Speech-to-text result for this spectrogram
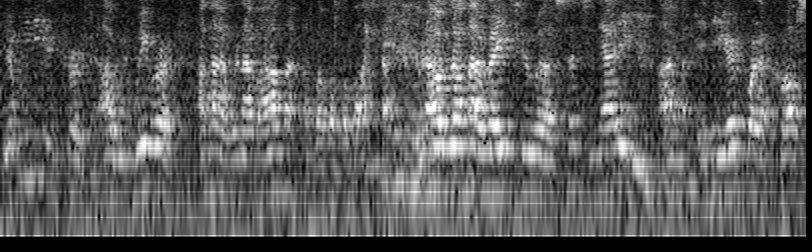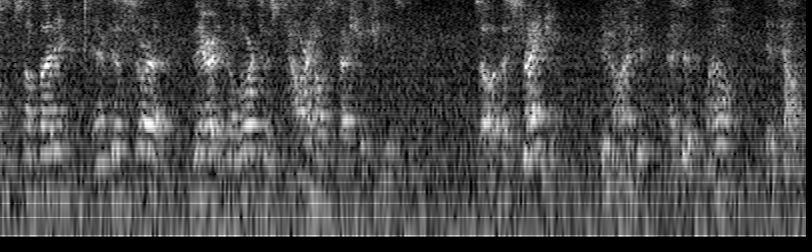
You know, we need encouragement. I, when we were, I'm not, when, I'm, I'm, when I was on my way to uh, Cincinnati, I'm in the airport, I'm crossing somebody, and I'm just sort of there, and the Lord says, tell her how special she is to me. So a stranger, you know, I said, I said well, yeah, tell her.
